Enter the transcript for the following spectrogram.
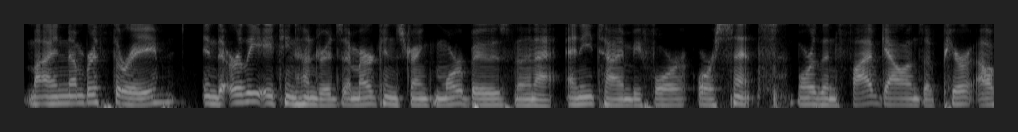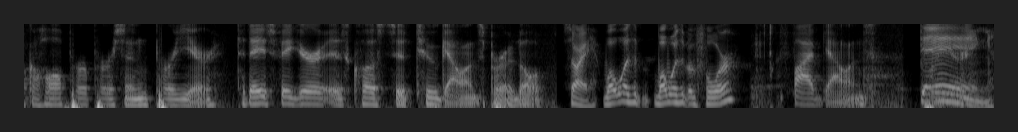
My number three. In the early 1800s, Americans drank more booze than at any time before or since, more than five gallons of pure alcohol per person per year. Today's figure is close to two gallons per adult. Sorry, what was it? What was it before? Five gallons. Dang,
